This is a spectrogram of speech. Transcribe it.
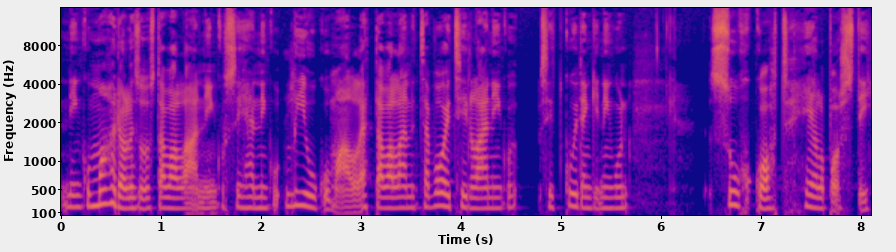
niin kuin mahdollisuus tavallaan niin kuin siihen niin kuin liukumalle, tavallaan, että sä voit sillä niin kuin, sit kuitenkin niin kuin suhkoht helposti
